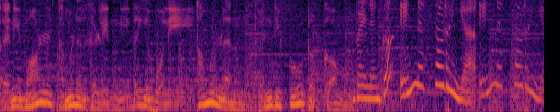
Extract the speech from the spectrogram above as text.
தரணி வாழ் தமிழர்களின் இதய ஒலி தமிழன் டுவெண்டி ஃபோர் டாட் காம் வழங்கும் என்ன சொல்றீங்க? என்ன சொல்றீங்க?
